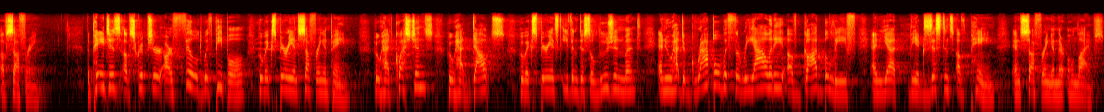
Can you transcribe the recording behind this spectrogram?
of suffering. The pages of Scripture are filled with people who experienced suffering and pain, who had questions, who had doubts, who experienced even disillusionment, and who had to grapple with the reality of God belief and yet the existence of pain and suffering in their own lives.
